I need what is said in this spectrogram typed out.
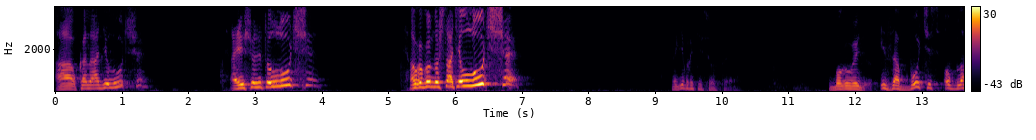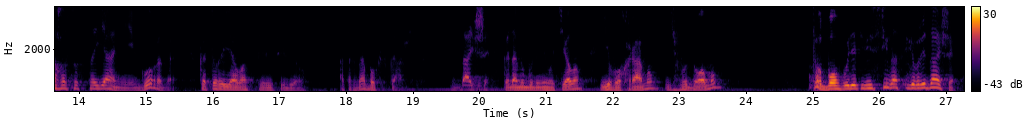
а в Канаде лучше, а еще это лучше, а в каком-то штате лучше. Дорогие братья и сестры, Бог говорит, и заботьтесь о благосостоянии города, который я вас переселил. А тогда Бог скажет дальше, когда мы будем его телом, его храмом, его домом, то Бог будет вести нас и говорить дальше –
